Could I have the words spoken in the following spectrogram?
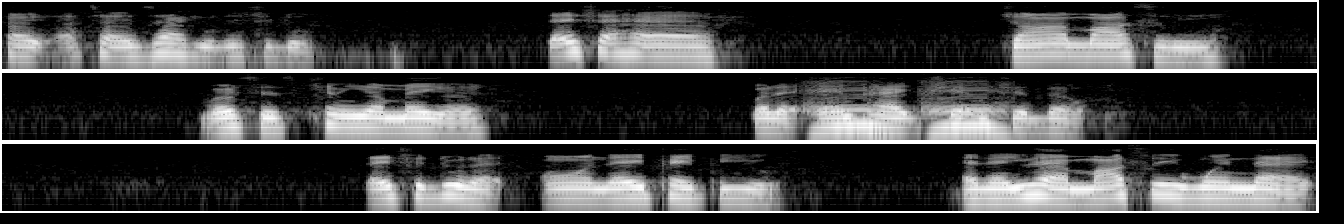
tell you, I tell you exactly what they should do. They should have Jon Moxley versus Kenny Omega for the Impact Championship belt. They should do that on their pay per view. And then you have Moxley win that.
